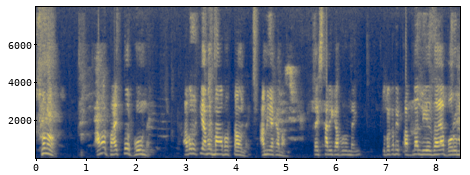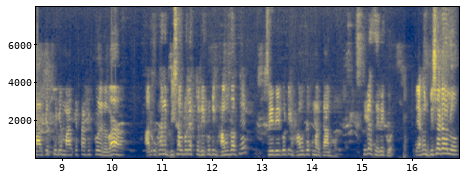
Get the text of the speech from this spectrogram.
শোনো, আমার ভাই তোর বউ নাই, আবার কি আমার মা বাবাও নাই? আমি একা মানুষ, তাই শাড়ি কাপড়ও নাই। তোমাকে আমি পাবনা নিয়ে যায় বড় মার্কেট থেকে মার্কেট টার্কেট করে দেবা। আর ওখানে বিশাল বড় একটা রেকর্ডিং হাউস আছে। সেই রেকর্ডিং হাউসে তোমার গান হবে। ঠিক আছে রেকর্ড এখন বিষয়টা হলো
